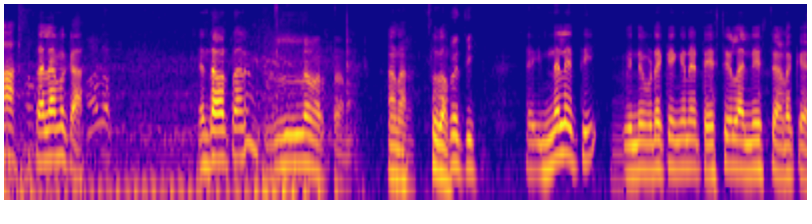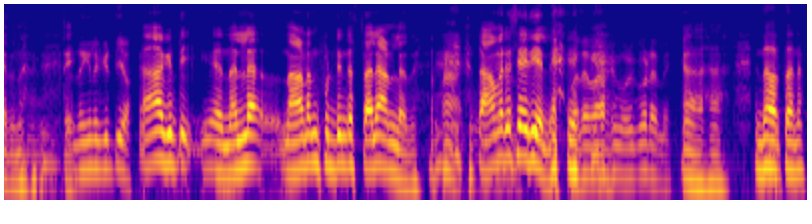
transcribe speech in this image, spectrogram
ആ. സലാമക്ക എന്താ വർത്താനം? നല്ല വർത്താനം. ആണോ? സുഖം. ഇന്നലെ എത്തി. പിന്നെ ഇവിടെയൊക്കെ ഇങ്ങനെ ടേസ്റ്റുകൾ അന്വേഷിച്ച് നടക്കായിരുന്നു. എന്തെങ്കിലും കിട്ടിയോ? ആ കിട്ടി. നല്ല നാടൻ ഫുഡിന്റെ സ്ഥലമാണല്ലോ അത്. താമരശ്ശേരി അല്ലേ കോഴിക്കോടല്ലേ? ആ ആ. എന്താ വർത്താനം?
